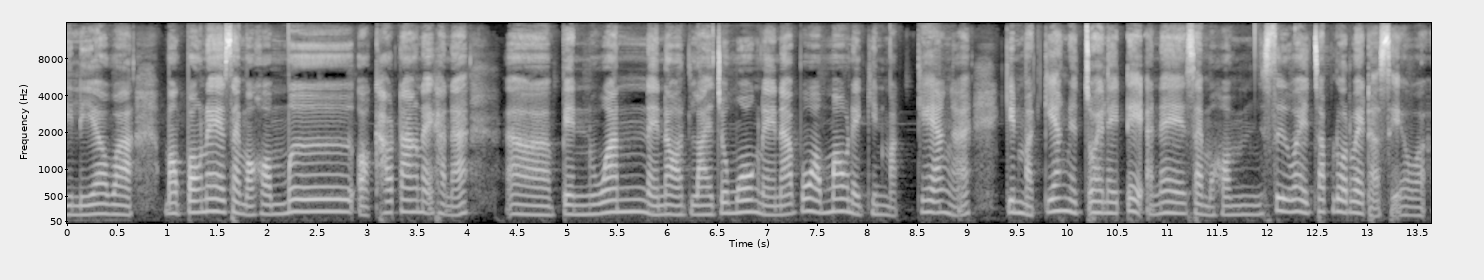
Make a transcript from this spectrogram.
ลีเลียว่าบางปองแน่ใส่หมอหอมมือออกข้าวตั้งในค่ะนะ เป็นวันไหนนอดลายชั่วโมงไหนนะเพราะว่าเมาในกินหมักแก้งอะกินหมักแก้งเนี่ยจอยไรเตะอันนี้ใส่หมอหอมซื้อไว้จับรวดไว้ตาเสียวอะ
